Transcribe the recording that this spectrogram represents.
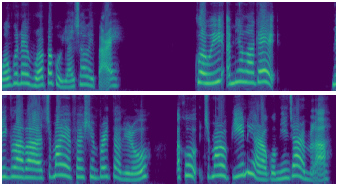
ဝုန်းကနေ robot ကိုရိုက်ချလိုက်ပါတယ်။ Chloe အမြန်လာခဲ့။မင်္ဂလာပါကျမရဲ့ fashion ပရိသတ်တွေတို့အခုကျမတို့ပြေးနေရတာကိုမြင်ကြရမလား။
